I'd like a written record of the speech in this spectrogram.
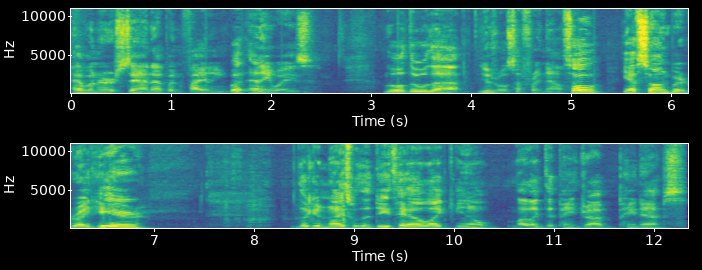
having her stand up and fighting. But anyways, we'll do the usual stuff right now. So you have Songbird right here. Looking nice with the detail, like, you know, I like the paint job, paint apps.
